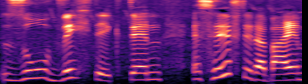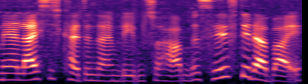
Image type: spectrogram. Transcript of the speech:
so wichtig, denn es hilft dir dabei, mehr Leichtigkeit in deinem Leben zu haben. Es hilft dir dabei,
